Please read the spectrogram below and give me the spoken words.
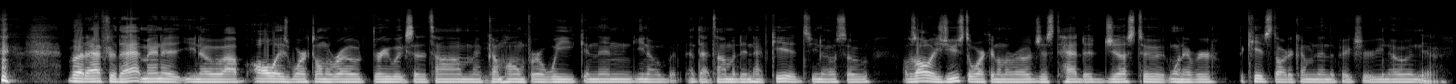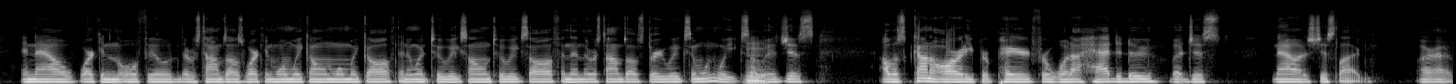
but after that, man, it you know I've always worked on the road three weeks at a time and come home for a week, and then you know, but at that time I didn't have kids, you know, so I was always used to working on the road. Just had to adjust to it whenever the kids started coming in the picture, you know, and Yeah. and now working in the oil field there was times i was working one week on one week off then it went two weeks on two weeks off and then there was times i was three weeks in one week so Mm. it just i was kind of already prepared for what i had to do but just now it's just like all right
